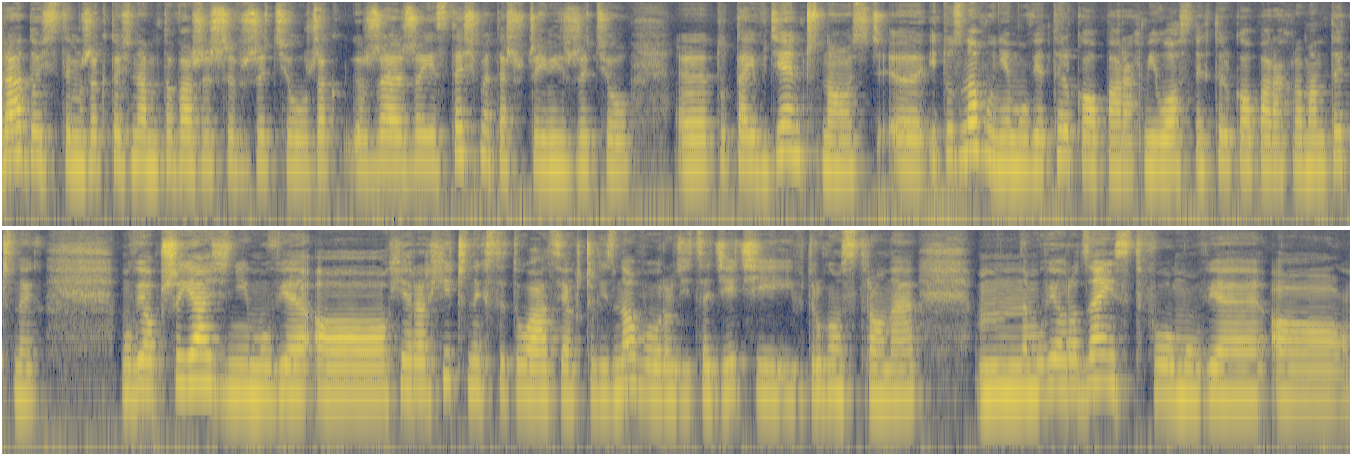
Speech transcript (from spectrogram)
radość z tym, że ktoś nam towarzyszy w życiu, że, że, że jesteśmy też w czyimś życiu, e, tutaj wdzięczność. e, I tu znowu nie mówię tylko o parach miłosnych, tylko o parach romantycznych. Mówię o przyjaźni, mówię o hierarchicznych sytuacjach, czyli znowu rodzice, dzieci i w drugą stronę. Mm, Mówię o rodzeństwu, mówię o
